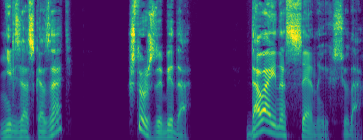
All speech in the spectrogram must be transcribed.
Нельзя сказать? Что ж за беда? Давай на сцену их сюда.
